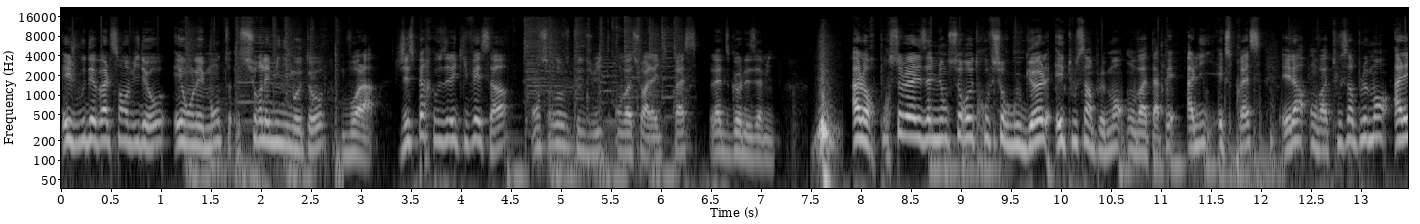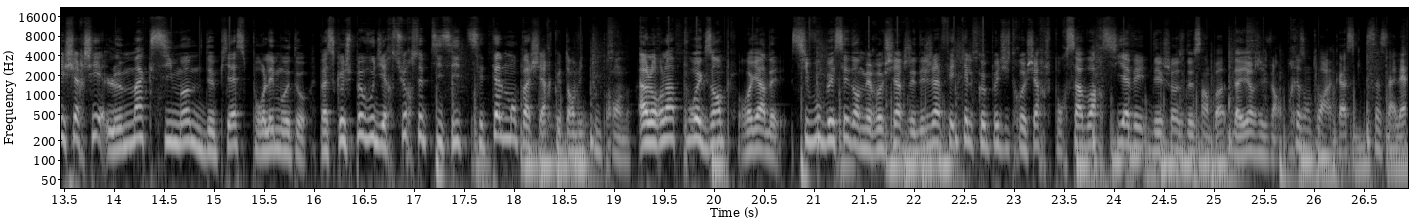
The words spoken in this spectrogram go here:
et je vous déballe ça en vidéo et on les monte sur les mini-motos. Voilà. J'espère que vous allez kiffer ça. On se retrouve tout de suite. On va sur AliExpress. Let's go les amis. Alors pour cela les amis on se retrouve sur Google et tout simplement on va taper AliExpress. Et là on va tout simplement aller chercher le maximum de pièces pour les motos. Parce que je peux vous dire sur ce petit site c'est tellement pas cher que t'as envie de tout prendre. Alors là pour exemple regardez si vous baissez dans mes recherches j'ai déjà fait quelques petites recherches pour savoir s'il y avait des choses de sympa. D'ailleurs j'ai vu un présentoir à casque. Ça ça a l'air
